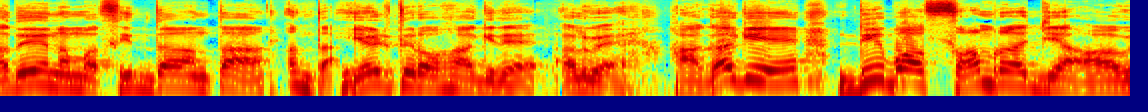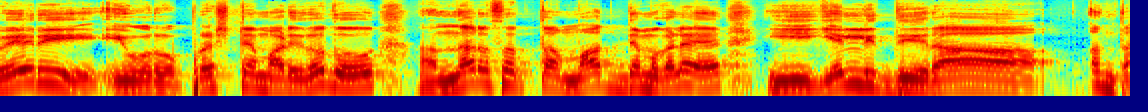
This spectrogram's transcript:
ಅದೇ ನಮ್ಮ ಸಿದ್ಧ ಅಂತ ಅಂತ ಹೇಳ್ತಿರೋ ಹಾಗಿದೆ, ಅಲ್ವೇ? ಹಾಗಾಗಿ ಡಿ ಬಾಸ್ ಸಾಮ್ರಾಜ್ಯ ಹಾವೇರಿ ಇವರು ಪ್ರಶ್ನೆ ಮಾಡಿರೋದು ನರಸತ್ತ ಮಾಧ್ಯಮಗಳೇ, ಈಗೆಲ್ಲಿದ್ದೀರಾ? ಅಂತ.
